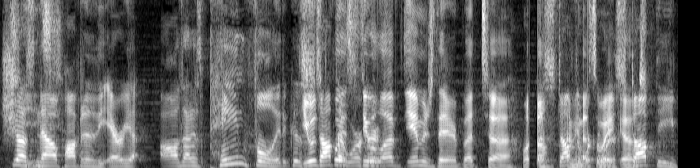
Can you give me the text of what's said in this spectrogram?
Just Jeez. now popped into the area. Oh, that is painful. It could He was stop that supposed to worker. do a lot of damage there, but uh, well, Stop I mean the that's worker the way it goes. stopped the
